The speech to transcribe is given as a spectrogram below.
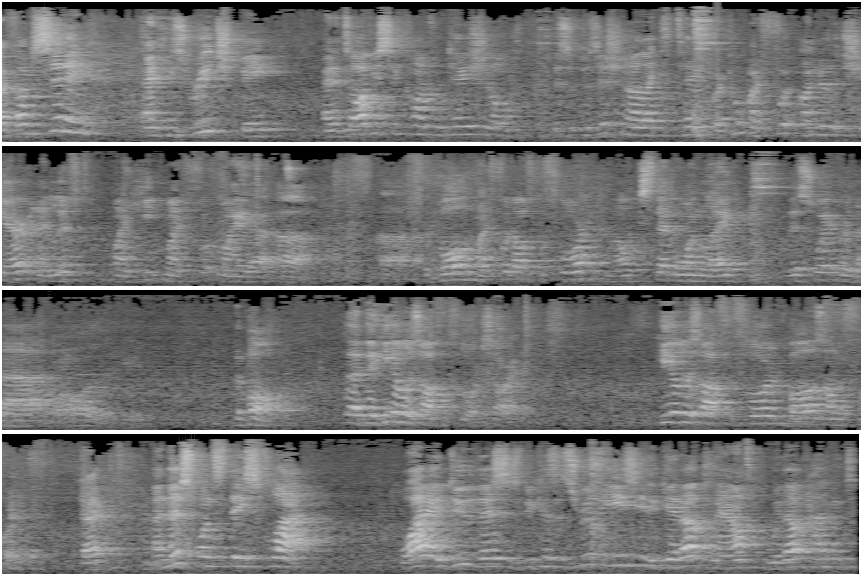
Now, if I'm sitting and he's reached me, and it's obviously confrontational, there's a position I like to take where I put my foot under the chair and I lift my heat, my foot, my uh, uh, uh, the ball of my foot off the floor, and I'll extend one leg this way or that. The ball. The, the heel is off the floor. Sorry. Heel is off the floor. The ball is on the foot. Okay. And this one stays flat. Why I do this is because it's really easy to get up now without having to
